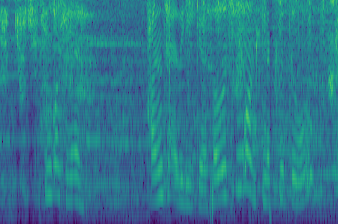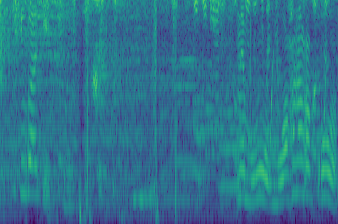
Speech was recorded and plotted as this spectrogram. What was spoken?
느껴지는 신고하시면 반사해 드릴게요. 저도 신고하겠습니다. 그것도 신고하기 있음. 근데 뭐, 뭐 하나 갖고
